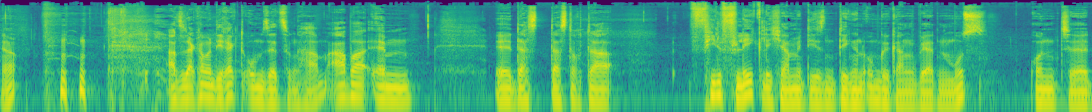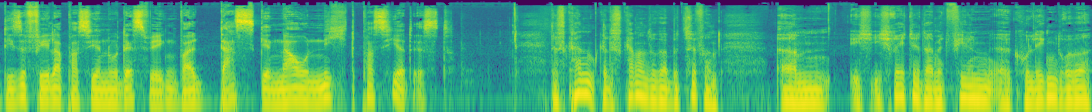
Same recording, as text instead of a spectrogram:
Ja. also da kann man direkt Umsetzung haben, aber ähm, äh, dass, dass doch da viel pfleglicher mit diesen Dingen umgegangen werden muss. Und äh, diese Fehler passieren nur deswegen, weil das genau nicht passiert ist. Das kann, das kann man sogar beziffern. Ähm, ich, ich rede da mit vielen äh, Kollegen drüber,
